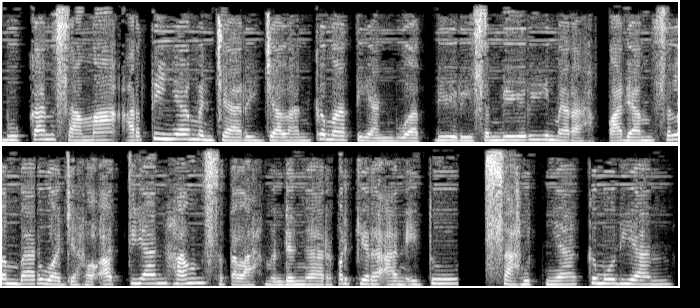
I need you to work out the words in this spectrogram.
bukan sama artinya mencari jalan kematian buat diri sendiri merah padam selembar wajah Hoa Tian Hang setelah mendengar perkiraan itu, Sahutnya kemudian,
